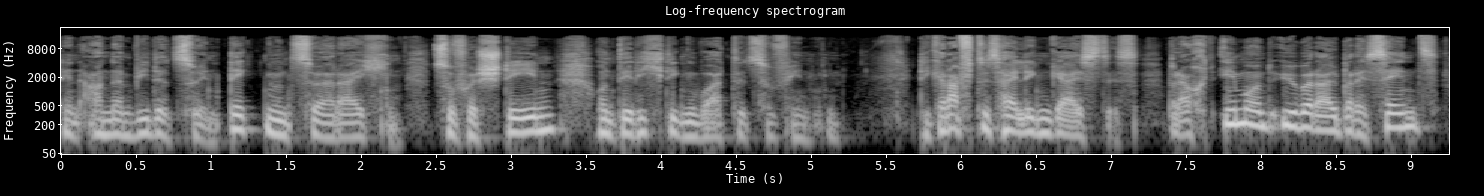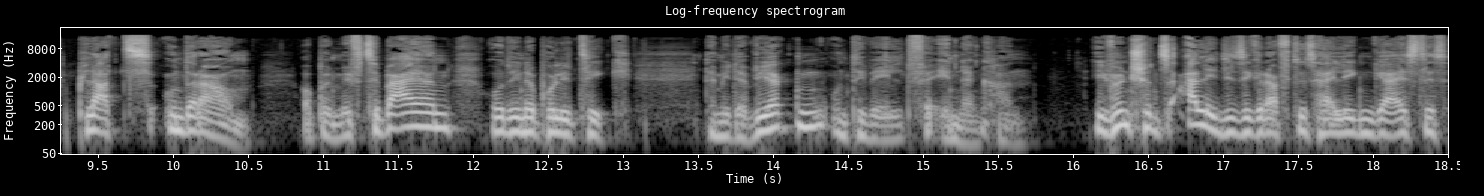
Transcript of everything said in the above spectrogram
den anderen wieder zu entdecken und zu erreichen, zu verstehen und die richtigen Worte zu finden. Die Kraft des Heiligen Geistes braucht immer und überall Präsenz, Platz und Raum, ob beim FC Bayern oder in der Politik, damit er wirken und die Welt verändern kann. Ich wünsche uns alle diese Kraft des Heiligen Geistes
